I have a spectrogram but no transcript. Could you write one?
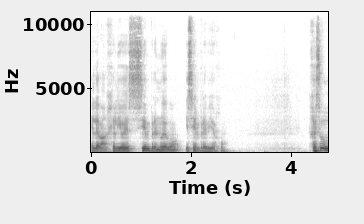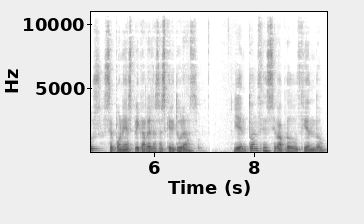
el Evangelio es siempre nuevo y siempre viejo. Jesús se pone a explicarles las escrituras y entonces se va produciendo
